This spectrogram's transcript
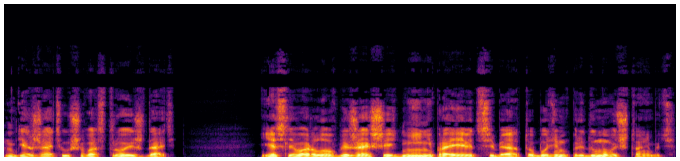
«Держать уши востро и ждать. Если Варлов в ближайшие дни не проявит себя, то будем придумывать что-нибудь».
